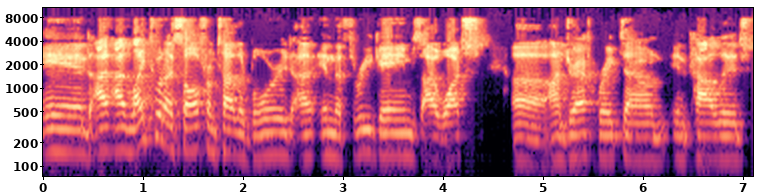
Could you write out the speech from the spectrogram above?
and I, I liked what I saw from Tyler Boyd in the three games I watched uh, on Draft Breakdown in college.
